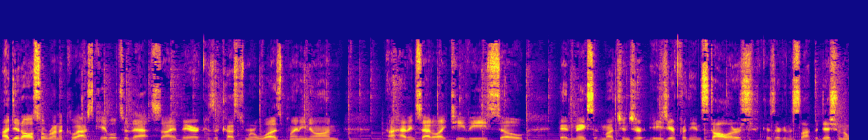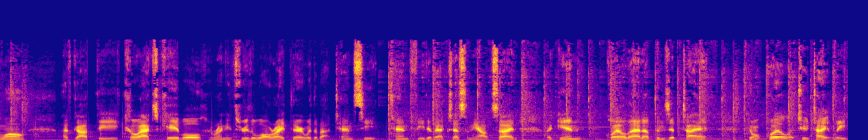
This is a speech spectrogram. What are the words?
I did also run a coax cable to that side there because the customer was planning on uh, having satellite TV, so it makes it much easier for the installers because they're going to slap a dish on the wall. I've got the coax cable running through the wall right there with about 10, 10 feet of excess on the outside. Again, coil that up and zip tie it. Don't coil it too tightly.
